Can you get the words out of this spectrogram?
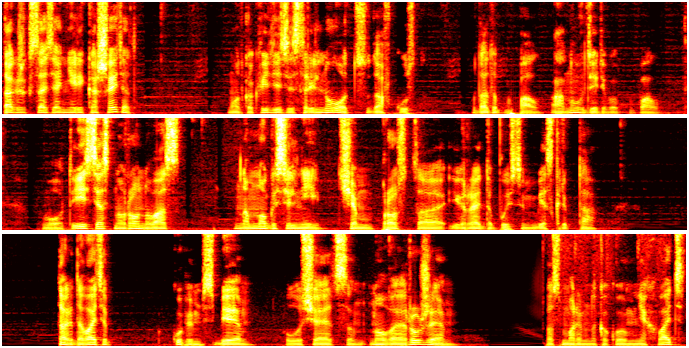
Также, кстати, они рикошетят. Вот, как видите, стрельнул вот сюда в куст. Куда-то попал. А, ну в дерево попал. Вот. И, естественно, урон у вас намного сильнее, чем просто играть, допустим, без скрипта. Так, давайте купим себе, получается, новое оружие. Посмотрим, на какое мне хватит.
